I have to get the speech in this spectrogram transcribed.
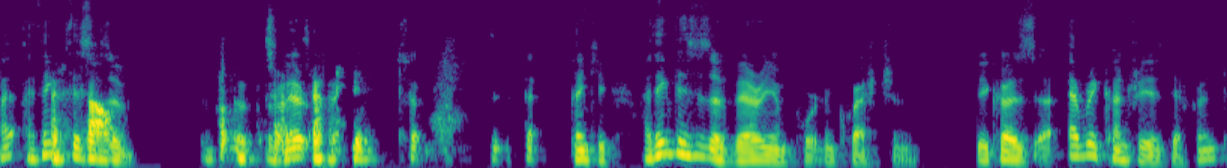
I, I think this is a, a, a very, thank you. I think this is a very important question because uh, every country is different.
